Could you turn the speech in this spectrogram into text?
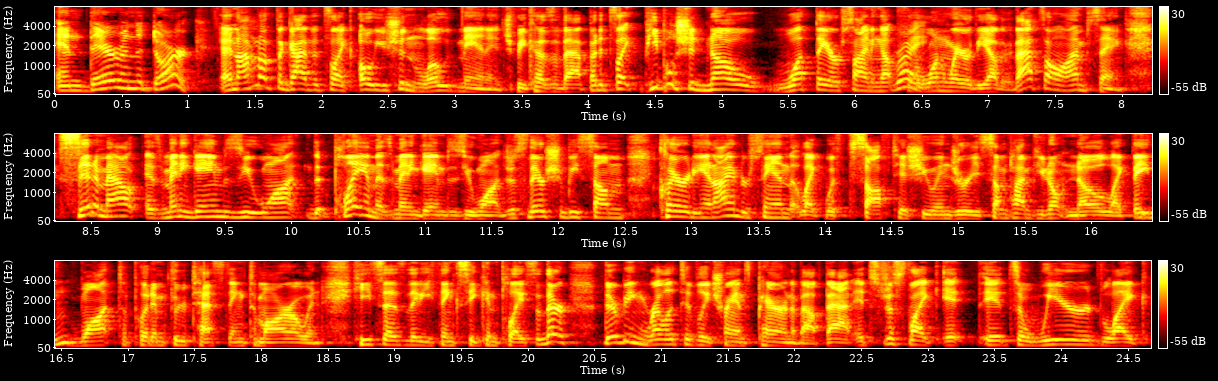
and they're in the dark. And I'm not the guy that's like, oh, you shouldn't load manage because of that. But it's like people should know what they are signing up Right. for one way or the other. That's all I'm saying. Sit him out as many games as you want. Play him as many games as you want. Just there should be some clarity. And I understand that like with soft tissue injuries, sometimes you don't know. Like they Mm-hmm. want to put him through testing tomorrow, and he says that he thinks he can play. So they're they're being relatively transparent about that. It's just like it. It's a weird like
